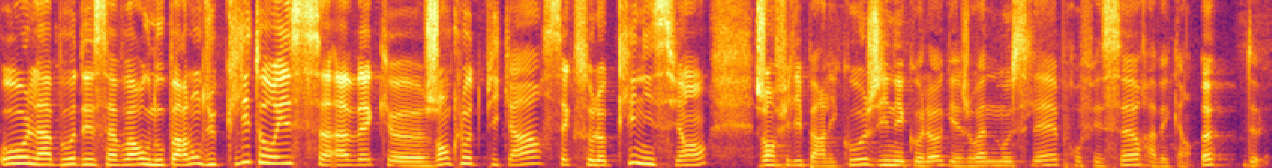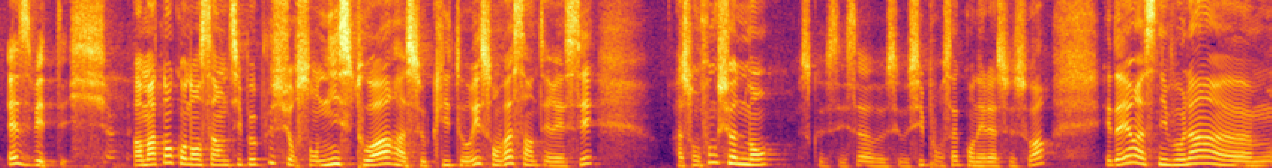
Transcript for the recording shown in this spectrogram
au Labo des Savoirs où nous parlons du clitoris avec euh, Jean-Claude Picard, sexologue clinicien, Jean-Philippe Arlico, gynécologue et Joanne Mosley, professeur avec un E de SVT. Alors maintenant qu'on en sait un petit peu plus sur son histoire à ce clitoris, on va s'intéresser à son fonctionnement. Parce que c'est ça, euh, c'est aussi pour ça qu'on est là ce soir. Et d'ailleurs, à ce niveau-là, euh,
